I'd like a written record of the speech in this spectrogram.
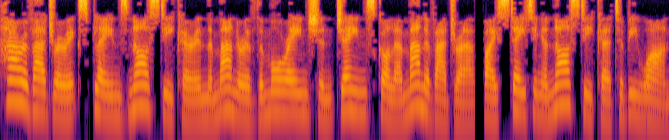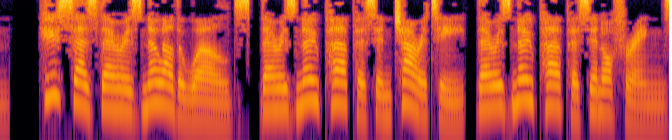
Haribhadra explains Nastika in the manner of the more ancient Jain scholar Manibhadra, by stating a Nastika to be one who says there is no other worlds, there is no purpose in charity, there is no purpose in offerings.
